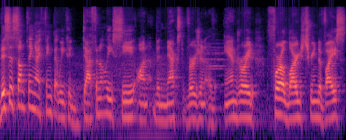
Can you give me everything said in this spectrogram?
This is something I think that we could definitely see on the next version of Android for a large screen device.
